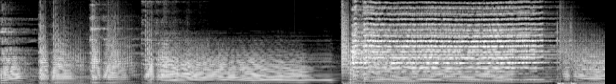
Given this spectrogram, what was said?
Thank Bye.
